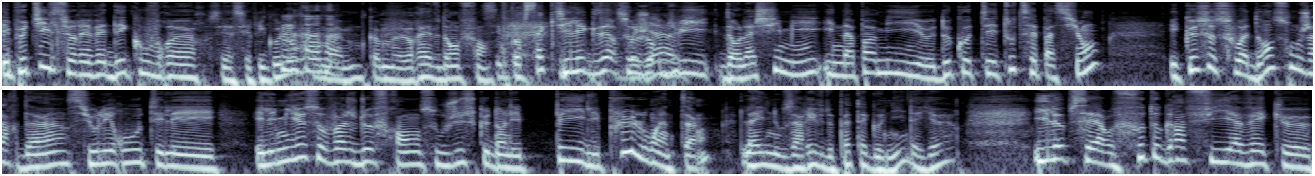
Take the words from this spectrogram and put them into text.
Et petit, il se rêvait découvreur. C'est assez rigolo quand même, comme rêve d'enfant. C'est pour ça qu'il exerce aujourd'hui dans la chimie, il n'a pas mis euh, de côté toutes ses passions. Et que ce soit dans son jardin, sur les routes et les, et les milieux sauvages de France ou jusque dans les pays les plus lointains, là il nous arrive de Patagonie d'ailleurs, il observe, photographie avec, euh,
